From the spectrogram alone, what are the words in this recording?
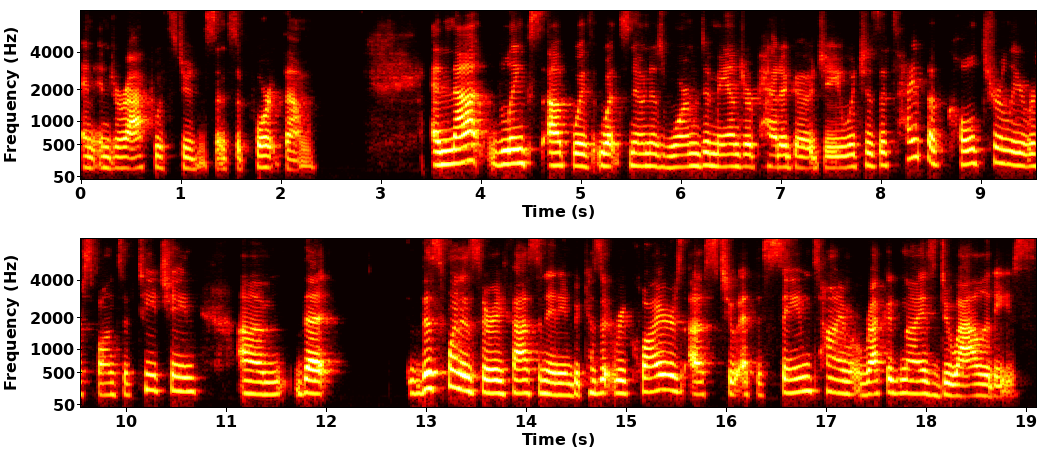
and interact with students and support them. And that links up with what's known as warm demander pedagogy, which is a type of culturally responsive teaching um, that this one is very fascinating because it requires us to, at the same time, recognize dualities.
